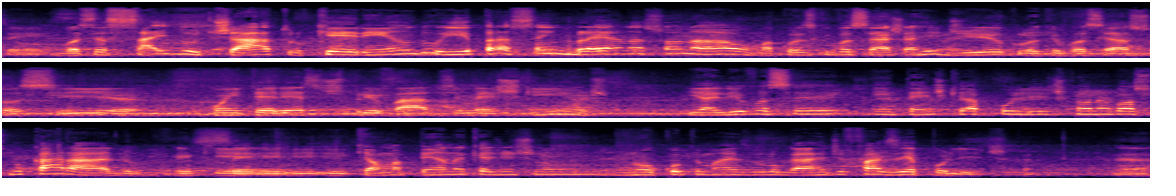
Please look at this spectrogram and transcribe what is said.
Sim. Você sai do teatro querendo ir para a Assembleia Nacional, uma coisa que você acha ridícula, que você associa com interesses privados e mesquinhos, e ali você entende que a política é um negócio do caralho e que, e, e que é uma pena que a gente não, não ocupe mais o lugar de fazer política. É,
